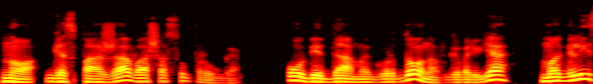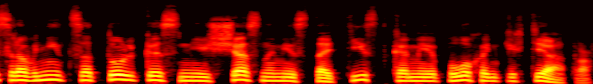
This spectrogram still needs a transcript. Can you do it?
но госпожа ваша супруга. Обе дамы Гурдонов, говорю я, могли сравниться только с несчастными статистками плохоньких театров,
